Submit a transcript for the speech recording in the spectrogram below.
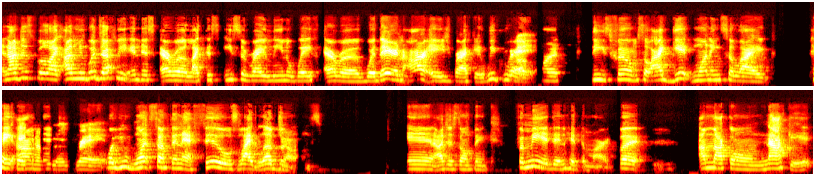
And I just feel like, I mean, we're definitely in this era, like this Issa Rae, Lena Waithe era, where they're in our age bracket. We grew Right. up on these films, so I get wanting to like pay Take homage, right. or you want something that feels like Love Mhm. Jones. And I just don't think, for me, it didn't hit the mark. But I'm not gonna knock it.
